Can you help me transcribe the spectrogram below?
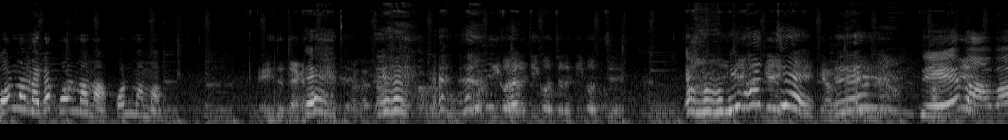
কোন মামা এটা? কোন মামা? কোন মামা? এই তো দেখা কি করছে কি করছে কি করছে? আমি কে, কে, খাচ্ছে কে, আমি কে, কে? এ আমি কে? বাবা।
